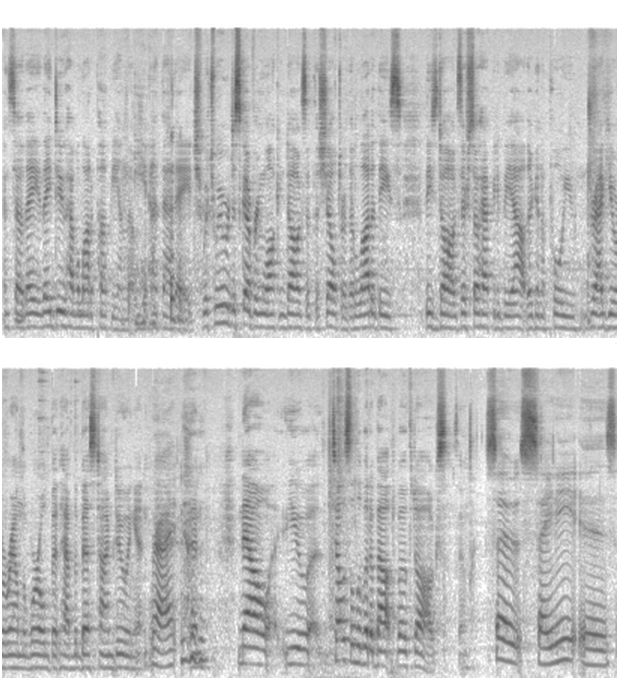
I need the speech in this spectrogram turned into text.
And so they, they do have a lot of puppy in them yeah. at that age, which we were discovering walking dogs at the shelter that a lot of these, these dogs, they're so happy to be out. They're going to pull you, drag you around the world, but have the best time doing it. Right. and now, you tell us a little bit about both dogs. So. so Sadie is,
